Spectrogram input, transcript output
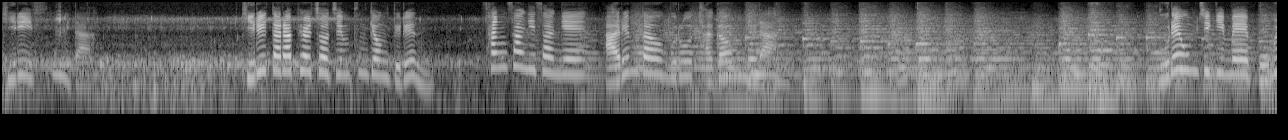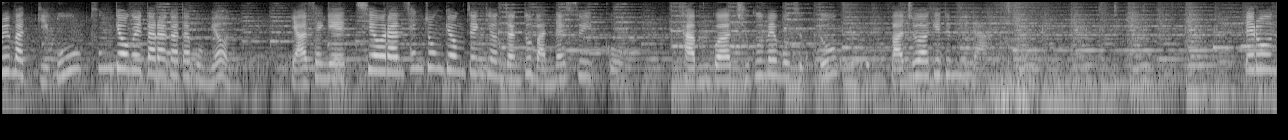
길이 있습니다. 길을 따라 펼쳐진 풍경들은 상상 이상의 아름다움으로 다가옵니다. 물의 움직임에 몸을 맡기고 풍경을 따라가다 보면 야생의 치열한 생존 경쟁 현장도 만날 수 있고 삶과 죽음의 모습도 마주하게 됩니다. 때론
